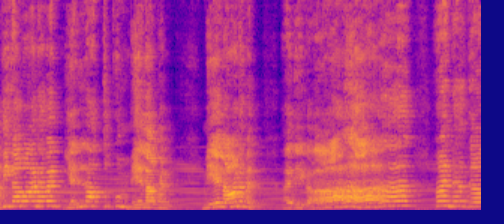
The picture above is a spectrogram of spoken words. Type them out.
அதிகமானவன் எல்லாத்துக்கும் மேலாவன் மேலானவன் அதிகா அனகா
